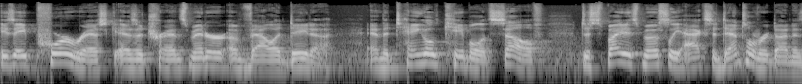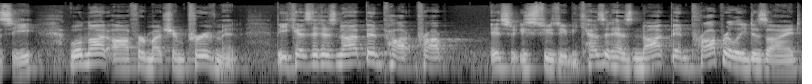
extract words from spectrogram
is a poor risk as a transmitter of valid data, and the tangled cable itself, despite its mostly accidental redundancy, will not offer much improvement because it has not been pro- pro- excuse me, because it has not been properly designed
